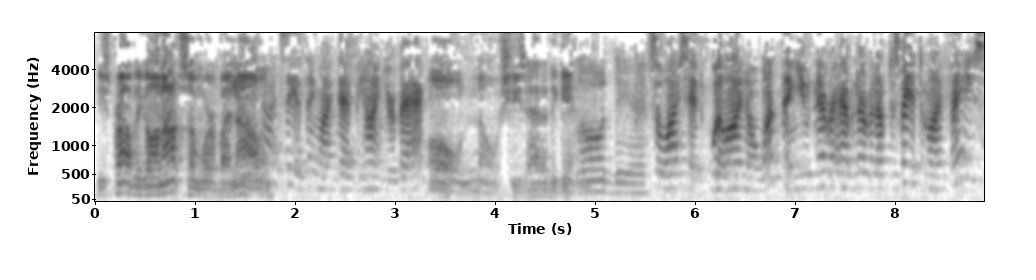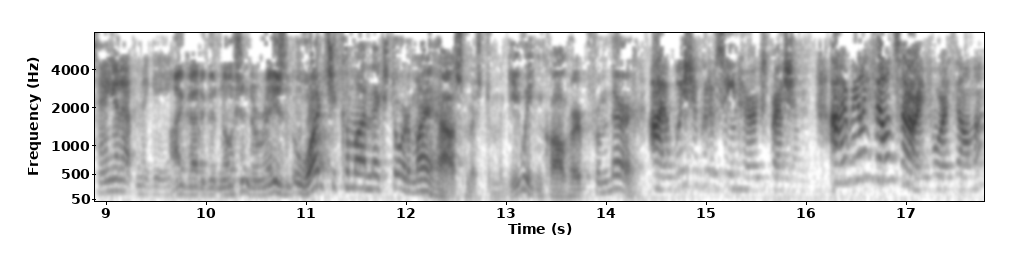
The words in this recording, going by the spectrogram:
He's probably gone out somewhere by now. I'd not say a thing like that behind your back. Oh, no, she's at it again. Oh, dear. So I said, well, I know one thing. You'd never have nerve enough to say it to my face. Hang it up, McGee. I got a good notion to raise the... Why don't you come on next door to my house, Mr. McGee? We can call Herb from there. I wish you could have seen her expression. I really felt sorry for her, Thelma.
